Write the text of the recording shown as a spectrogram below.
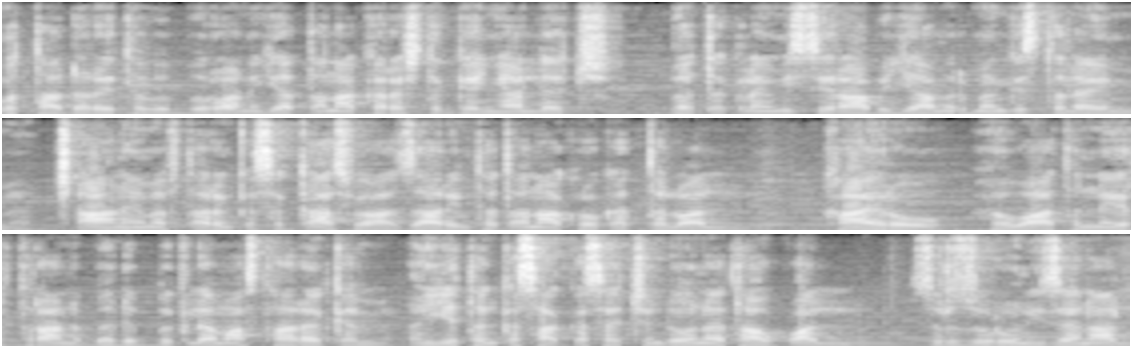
ወታደራዊ ትብብሯን እያጠናከረች ትገኛለች። በጠቅላይ ሚኒስትር አብይ አህመድ መንግስት ላይም ጫና የመፍጠር እንቅስቃሴዋ ዛሬም ተጠናክሮ ቀጥሏል። ካይሮ ህወሓትና ኤርትራን በድብቅ ለማስታረቅም እየተንቀሳቀሰች እንደሆነ ታውቋል። ዝርዝሩን ይዘናል።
